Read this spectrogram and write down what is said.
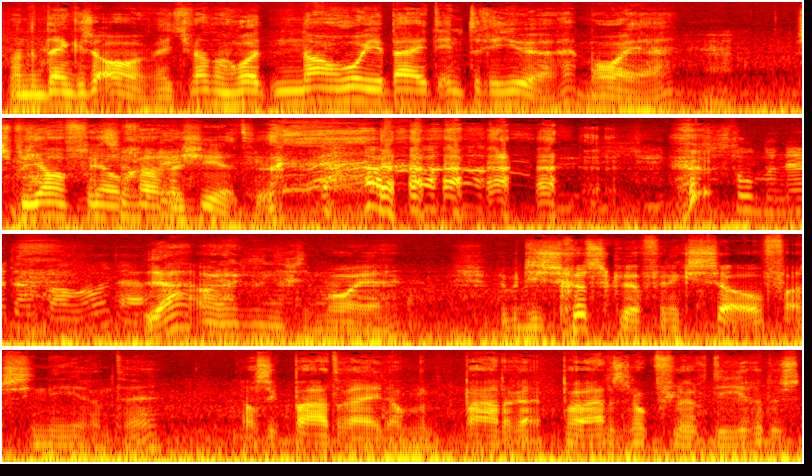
want dan denken ze, oh, weet je wel, dan hoor, nou hoor je bij het interieur. Hè? Mooi, hè? Speciaal voor jou gearrangeerd. Ze stonden net ook al hoor. Daar. Ja? Oh, dat is echt mooi, hè? Die schutskleur vind ik zo fascinerend, hè? Als ik paard rijd, dan paarden, paarden zijn ook vluchtdieren, dus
